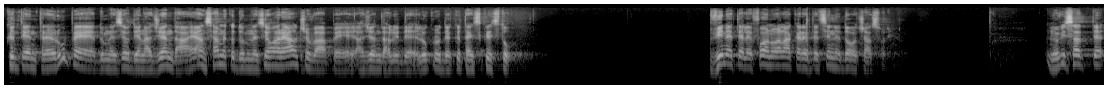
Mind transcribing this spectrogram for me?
Când te întrerupe Dumnezeu din agenda aia, înseamnă că Dumnezeu are altceva pe agenda lui de lucru decât ai scris tu. Vine telefonul ăla care te ține două ceasuri. Nu vi s-a, te-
